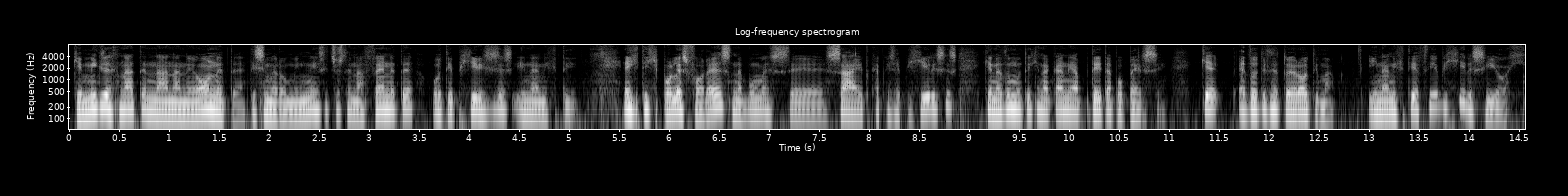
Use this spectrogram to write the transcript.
και μην ξεχνάτε να ανανεώνετε τις ημερομηνίες έτσι ώστε να φαίνεται ότι η επιχείρησή σας είναι ανοιχτή. Έχει τύχει πολλές φορές να μπούμε σε site κάποιες επιχείρηση και να δούμε ότι έχει να κάνει update από πέρσι. Και εδώ τίθεται το ερώτημα, είναι ανοιχτή αυτή η επιχείρηση ή όχι;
